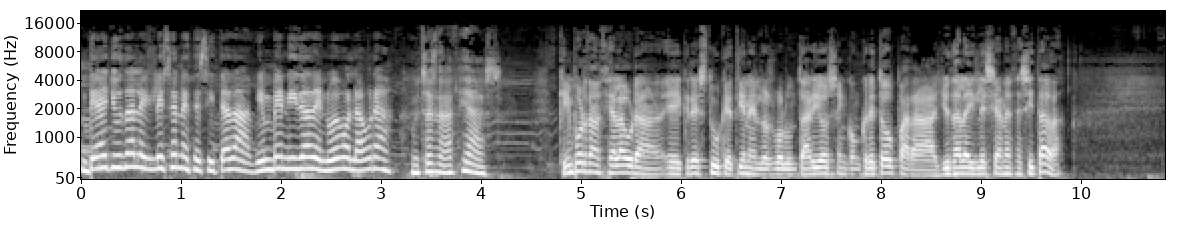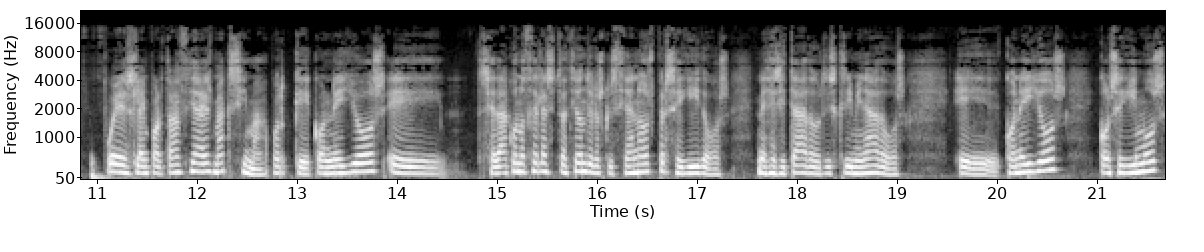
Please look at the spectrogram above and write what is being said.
de Ayuda a la Iglesia Necesitada. Bienvenida de nuevo, Laura. Muchas gracias. ¿Qué importancia, Laura, eh, crees tú que tienen los voluntarios en concreto para ayuda a la iglesia necesitada? Pues la importancia es máxima, porque con ellos eh, se da a conocer la situación de los cristianos perseguidos, necesitados, discriminados. Eh, con ellos conseguimos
